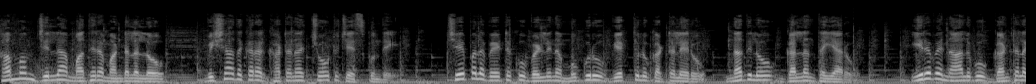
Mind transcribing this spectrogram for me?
ఖమ్మం జిల్లా మధిర మండలంలో విషాదకర ఘటన చోటు చేసుకుంది. చేపల వేటకు వెళ్ళిన ముగ్గురు వ్యక్తులు కట్టలేరు నదిలో గల్లంతయ్యారు. ఇరవై నాలుగు గంటల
